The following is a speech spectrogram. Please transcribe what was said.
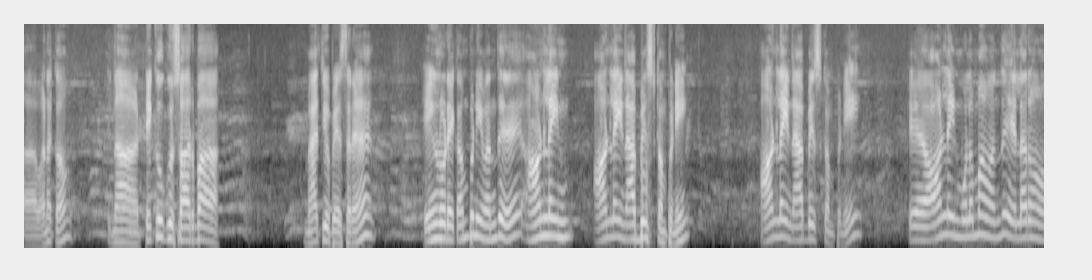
வணக்கம். நான் டெக்குக்கு சார்பாக மேத்யூ பேசுகிறேன் எங்களுடைய கம்பெனி வந்து online online app based company. Online app based company. Online மூலமாக வந்து எல்லோரும்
